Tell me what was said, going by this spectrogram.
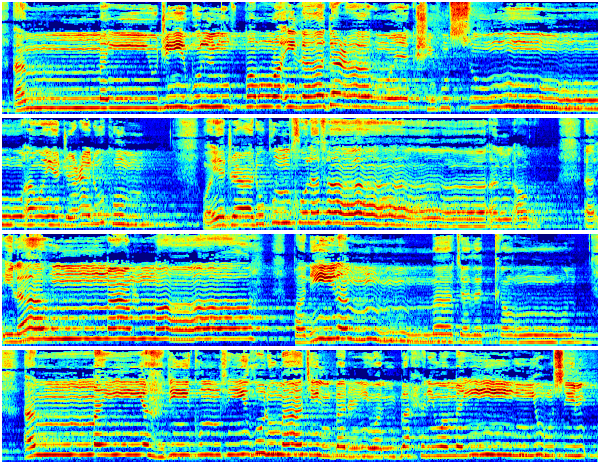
أمن يجيب المضطر إذا دعاه ويكشف السوء ويجعلكم ويجعلكم خلفاء الأرض أإله مع الله قليلا ما تذكرون أمن يهديكم في ظلمات البر والبحر ومن يرسل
